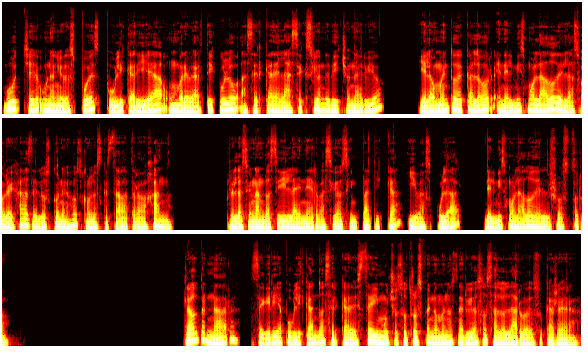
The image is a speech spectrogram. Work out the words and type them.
Buche, un año después, publicaría un breve artículo acerca de la sección de dicho nervio y el aumento de calor en el mismo lado de las orejas de los conejos con los que estaba trabajando, relacionando así la inervación simpática y vascular del mismo lado del rostro. Claude Bernard seguiría publicando acerca de este y muchos otros fenómenos nerviosos a lo largo de su carrera,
